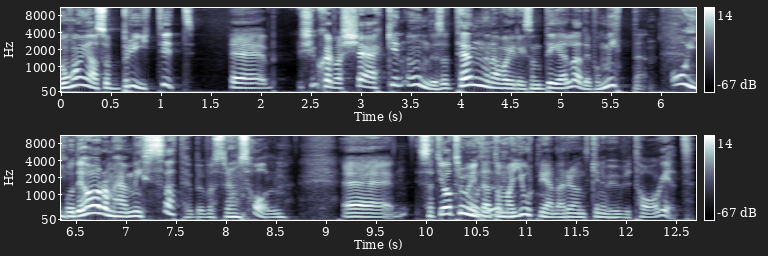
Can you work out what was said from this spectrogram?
De har ju alltså brytit eh, själva käken under, så tänderna var ju liksom delade på mitten. Oj! Och det har de här missat uppe på Strömsholm. Eh, så att jag tror inte Oj, att de har gjort någon jävla röntgen överhuvudtaget.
